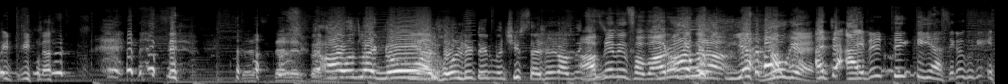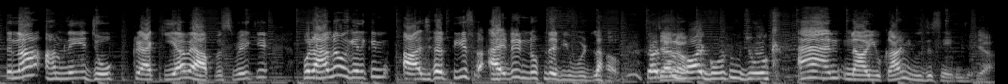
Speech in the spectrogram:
between us That's, that is funny. I was like, no, I'll hold it in when she said it. I was like, आपने भी फवारों की तरह Yeah. गए अच्छा आई डेंट थिंक कि ये हंसेगा क्योंकि इतना हमने ये जोक क्रैक किया है आपस में कि पुराना हो गया लेकिन आ जाती है so I didn't know that you would love that is my go to joke and now you can't use the same joke yeah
